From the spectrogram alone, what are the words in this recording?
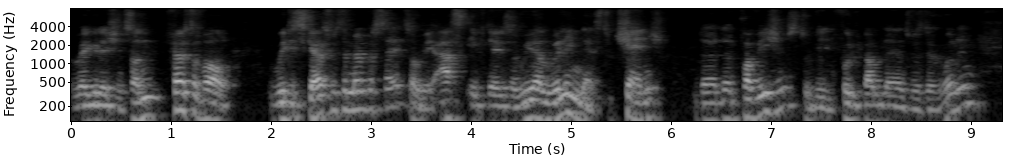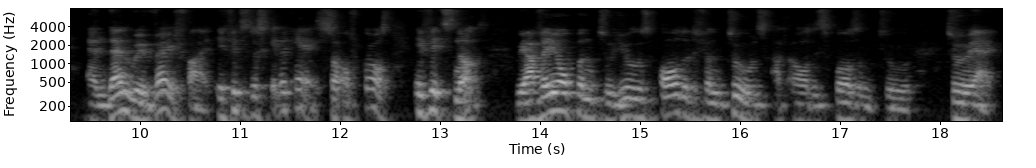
regulation. So first of all, we discuss with the member states. or we ask if there is a real willingness to change the, the provisions to be in full compliance with the ruling. And then we verify if it's the case. So of course, if it's not, we are very open to use all the different tools at our disposal to, to react.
